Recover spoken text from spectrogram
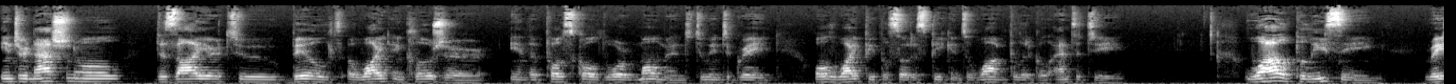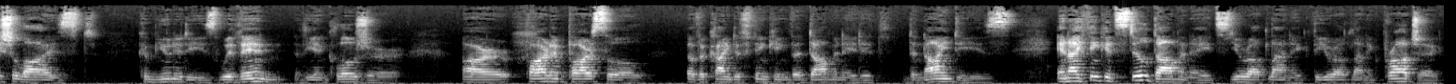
international desire to build a white enclosure in the post Cold War moment to integrate all white people, so to speak, into one political entity, while policing racialized communities within the enclosure, are part and parcel of a kind of thinking that dominated the 90s. And I think it still dominates Euro Atlantic, the Euro Atlantic project.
